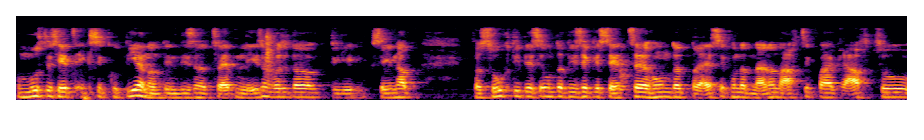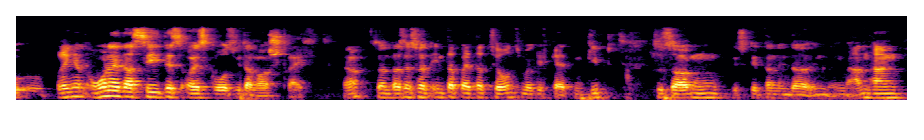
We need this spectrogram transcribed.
und musste es jetzt exekutieren. Und in dieser zweiten Lesung, was ich da gesehen habe, versucht die das unter diese Gesetze 130, 189 Paragraph zu bringen, ohne dass sie das alles groß wieder rausstreicht. Ja, sondern dass es halt Interpretationsmöglichkeiten gibt, zu sagen, das steht dann in der, in, im Anhang,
